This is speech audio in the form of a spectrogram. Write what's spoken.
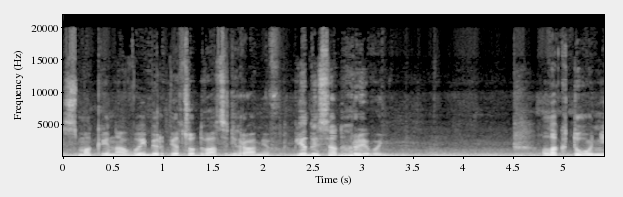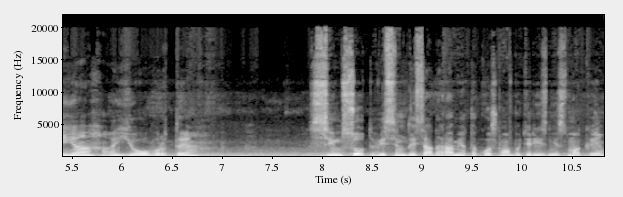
смаки на вибір 520 грамів 50 гривень. Лактонія, йогурти 780 грамів, також, мабуть, різні смаки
